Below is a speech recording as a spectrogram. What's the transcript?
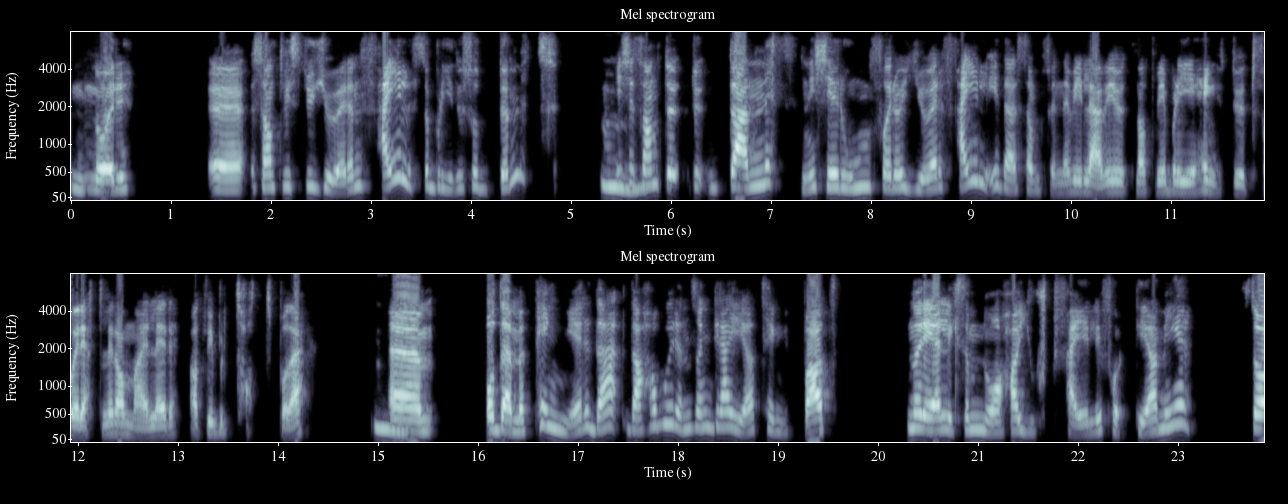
når eh, sant? Hvis du gjør en feil, så blir du så dømt. Mm. Ikke sant? Du, du, det er nesten ikke rom for å gjøre feil i det samfunnet vi lever i, uten at vi blir hengt ut for et eller annet, eller at vi blir tatt på det. Mm. Um, og det med penger, det, det, har vært en sånn greie å tenke på at når jeg liksom nå har gjort feil i fortida mi, så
